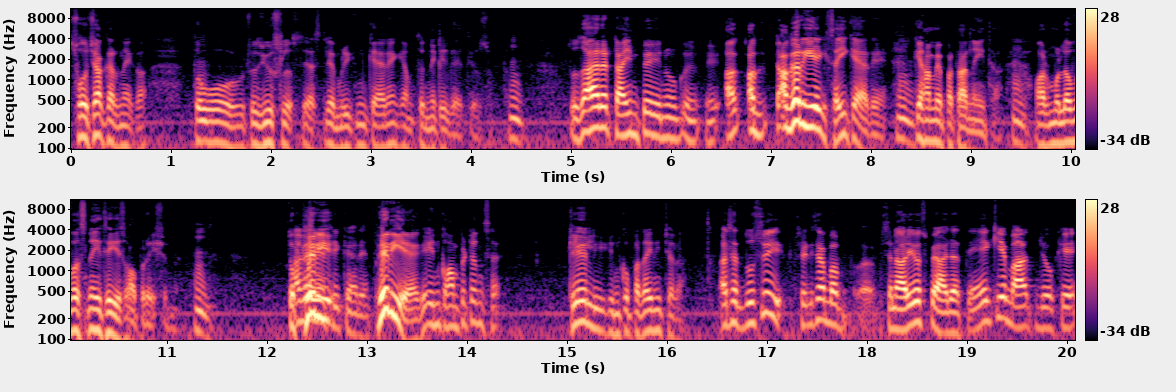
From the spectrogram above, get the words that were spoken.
सोचा करने का तो वो इट वॉज़ यूजलेस इसलिए अमरीकन कह रहे हैं कि हम तो निकल गए थे उस वक्त। हम्म। तो ज़ाहिर है टाइम पे इन्होंने अग- अगर ये सही कह रहे हम्म। हैं कि हमें पता नहीं था और मुलवस नहीं थे इस ऑपरेशन में तो फिर ये ये कह रहे हैं। फिर ये है कि इनकॉम्पिटेंस है। क्लियरली इनको पता ही नहीं चला। अच्छा दूसरी सेठी साहब, अब सिनारियोस पे आ जाते हैं। एक ये बात जो कि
